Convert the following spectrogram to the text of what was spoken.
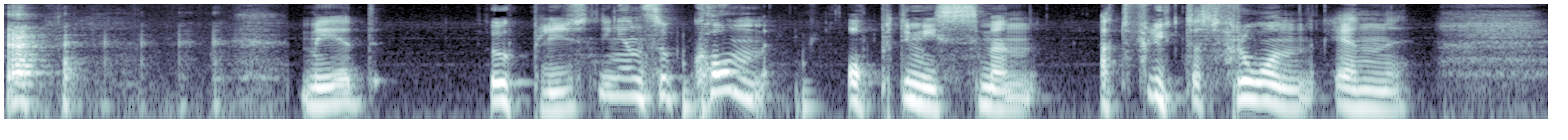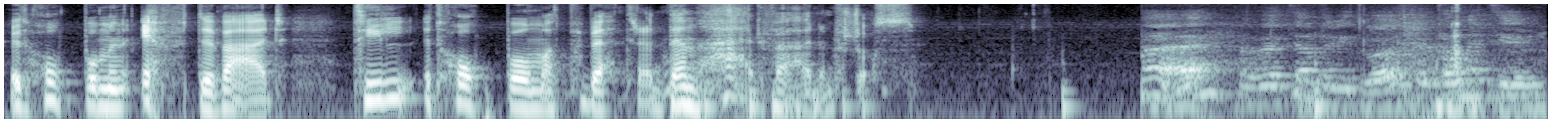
Med upplysningen så kom optimismen att flyttas från en, ett hopp om en eftervärld till ett hopp om att förbättra den här världen förstås. Nej, jag vet inte riktigt vad jag ska ta mig till.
